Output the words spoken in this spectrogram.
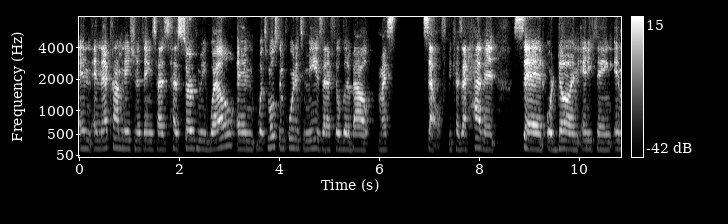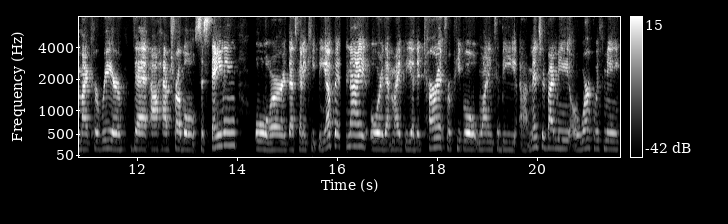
and and that combination of things has has served me well. And what's most important to me is that I feel good about myself because I haven't said or done anything in my career that I'll have trouble sustaining or that's going to keep me up at night or that might be a deterrent for people wanting to be uh, mentored by me or work with me.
